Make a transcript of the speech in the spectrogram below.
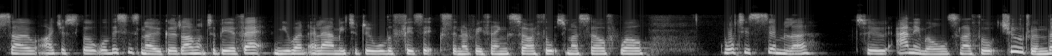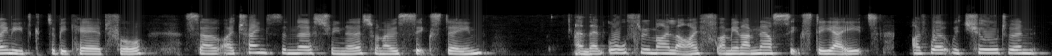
So I just thought, well, this is no good. I want to be a vet, and you won't allow me to do all the physics and everything. So I thought to myself, well, what is similar to animals? And I thought, children, they need to be cared for. So I trained as a nursery nurse when I was 16. And then all through my life, I mean, I'm now 68, I've worked with children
